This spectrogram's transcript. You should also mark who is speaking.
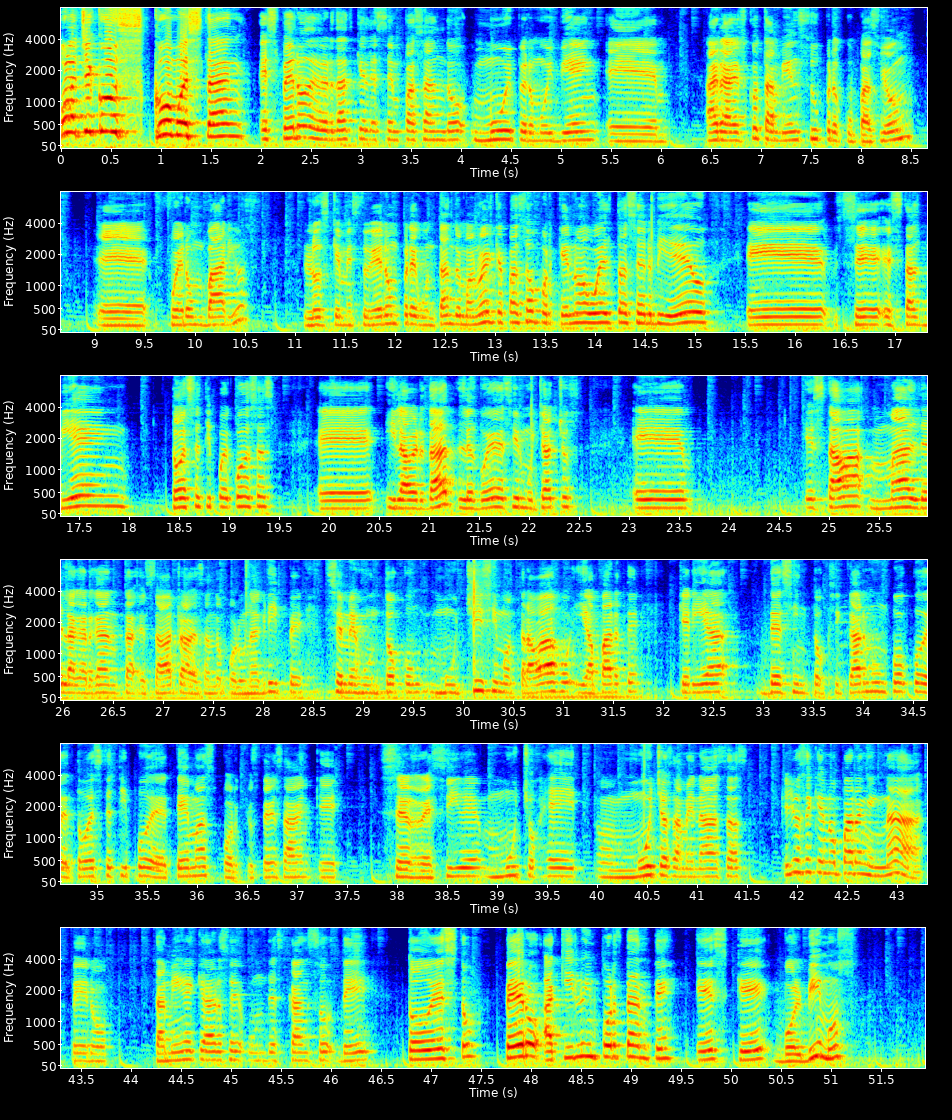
Speaker 1: Hola chicos, ¿cómo están? Espero de verdad que le estén pasando muy pero muy bien. Eh, agradezco también su preocupación. Eh, fueron varios los que me estuvieron preguntando, Emanuel, ¿qué pasó? ¿Por qué no ha vuelto a hacer video? Eh, ¿Estás bien? Todo ese tipo de cosas. y la verdad, les voy a decir muchachos, estaba mal de la garganta, estaba atravesando por una gripe, se me juntó con muchísimo trabajo y aparte quería desintoxicarme un poco de todo este tipo de temas porque ustedes saben que se recibe mucho hate, muchas amenazas, que yo sé que no paran en nada, pero también hay que darse un descanso de todo esto. Pero aquí lo importante es que volvimos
